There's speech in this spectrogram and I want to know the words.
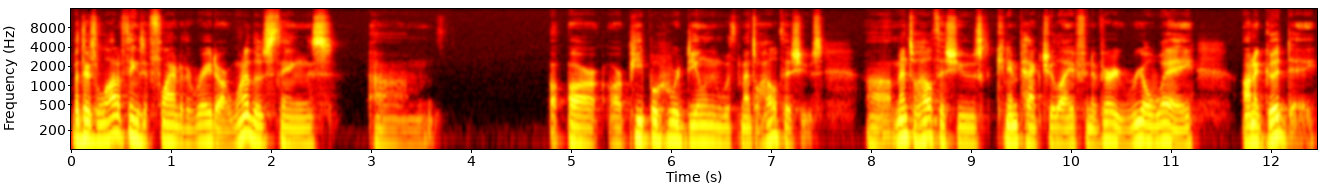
But there's a lot of things that fly under the radar. One of those things um, are, are people who are dealing with mental health issues. Uh, mental health issues can impact your life in a very real way on a good day.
